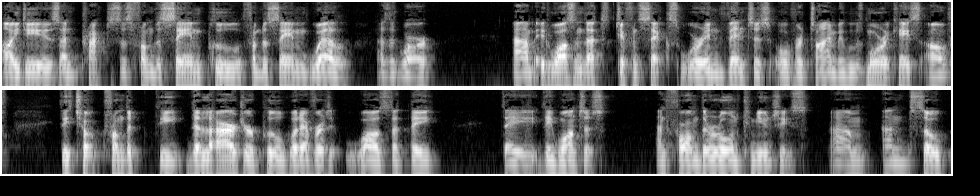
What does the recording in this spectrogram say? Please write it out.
ideas and practices from the same pool, from the same well, as it were. Um, it wasn't that different sects were invented over time. It was more a case of they took from the, the, the larger pool whatever it was that they they they wanted and formed their own communities. Um, and so,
